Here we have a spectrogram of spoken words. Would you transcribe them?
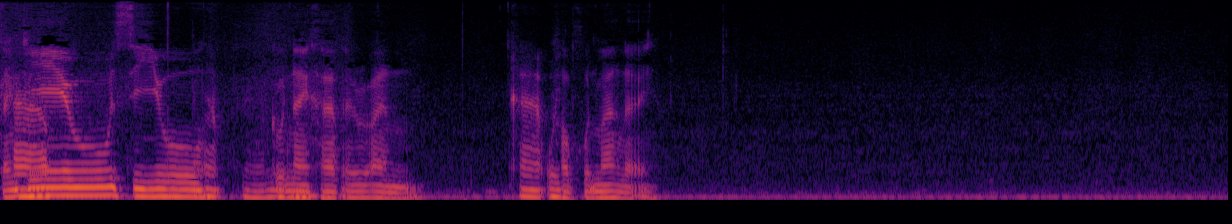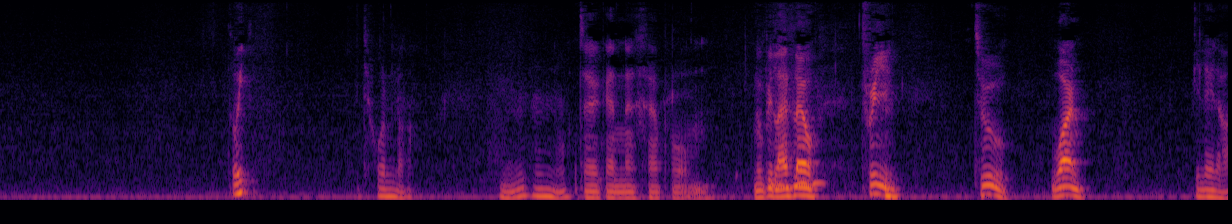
thank ครับ you see you ครับ good night ครับ everyone ค่ะอุ้ยขอบคุณมากเลย อุ้ยชนเหรอหืมหืมเจอกันนะครับผม หนูปิดไลฟ์เร็ว three two one พี่เลยเหรอ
